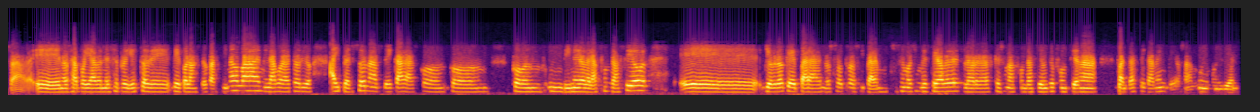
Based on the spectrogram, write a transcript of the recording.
O sea, eh, nos ha apoyado en ese proyecto de, de colangiocarcinoma. En mi laboratorio hay personas becadas con, con, con dinero de la fundación. Eh, yo creo que para nosotros y para muchísimos investigadores, la verdad es que es una fundación que funciona fantásticamente, o sea, muy, muy bien.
